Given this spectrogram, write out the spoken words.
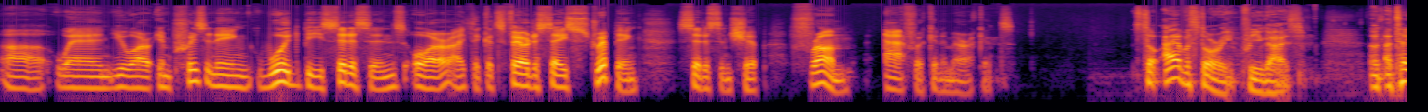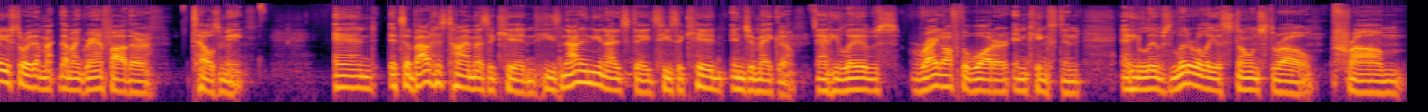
uh, when you are imprisoning would be citizens, or I think it's fair to say, stripping citizenship from African Americans. So I have a story for you guys. I'll, tell you a story that my, that my grandfather tells me. And it's about his time as a kid. He's not in the United States, he's a kid in Jamaica, and he lives right off the water in Kingston. And he lives literally a stone's throw from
